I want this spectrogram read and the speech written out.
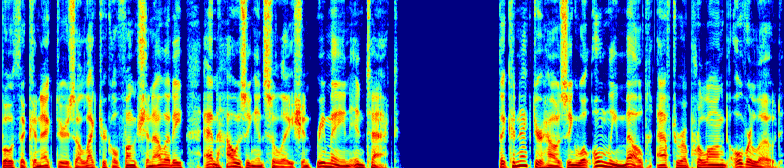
Both the connector's electrical functionality and housing insulation remain intact. The connector housing will only melt after a prolonged overload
